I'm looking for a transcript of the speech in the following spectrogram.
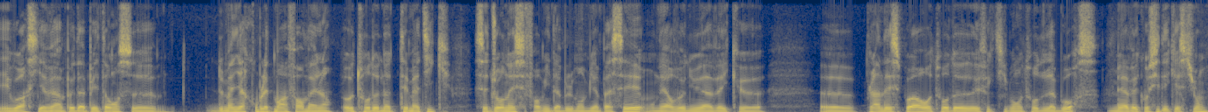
et voir s'il y avait un peu d'appétence de manière complètement informelle hein, autour de notre thématique. Cette journée s'est formidablement bien passée. On est revenu avec euh, euh, plein d'espoir autour de effectivement autour de la bourse, mais avec aussi des questions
